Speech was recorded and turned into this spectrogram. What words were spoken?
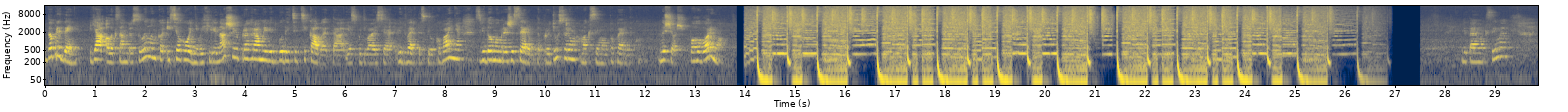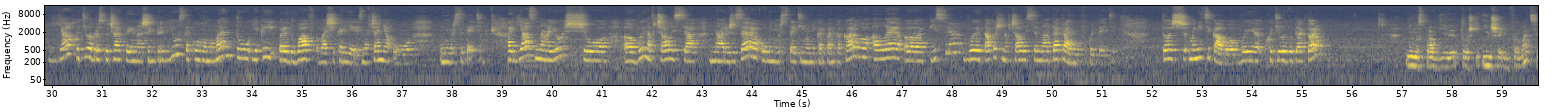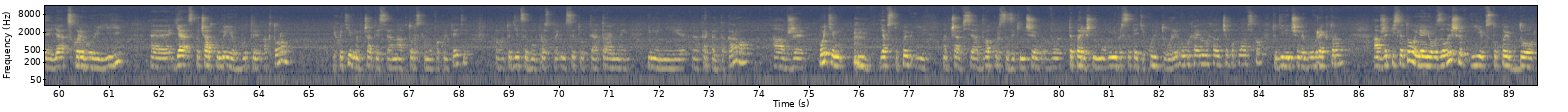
Добрий день, я Олександра Сулименко, і сьогодні в ефірі нашої програми відбудеться цікаве та, я сподіваюся, відверте спілкування з відомим режисером та продюсером Максимом Паперником. Ну що ж, поговоримо? Вітаю, Максиме. Я хотіла б розпочати наше інтерв'ю з такого моменту, який передував вашій кар'єрі з навчання у університеті. Я знаю, що е, ви навчалися на режисера у університеті імені Карпенка Карого, але е, після ви також навчалися на театральному факультеті. Тож мені цікаво, ви хотіли бути актором? Ну, насправді трошки інша інформація. Я скоригую її. Е, Я спочатку мріяв бути актором і хотів навчатися на акторському факультеті. Е, Тоді це був просто інститут театральний імені е, Карпенка Карго. А вже потім я вступив і навчався, два курси закінчив в теперішньому університеті культури у Михайла Михайловича Поплавського. Тоді він ще не був ректором. А вже після того я його залишив і вступив до е,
